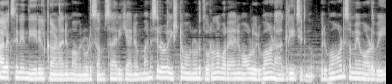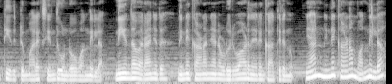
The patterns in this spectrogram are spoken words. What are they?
അലക്സിനെ നേരിൽ കാണാനും അവനോട് സംസാരിക്കാനും മനസ്സിലുള്ള ഇഷ്ടം അവനോട് തുറന്നു പറയാനും അവൾ ഒരുപാട് ആഗ്രഹിച്ചിരുന്നു. ഒരുപാട് സമയം അവിടെ വെയിറ്റ് ചെയ്തിട്ടും അലക്സ് എന്തുകൊണ്ടോ വന്നില്ല. നീ എന്താ വരാഞ്ഞത്? നിന്നെ കാണാൻ ഞാൻ അവിടെ ഒരുപാട് നേരം കാത്തിരുന്നു. ഞാൻ നിന്നെ കാണാൻ വന്നില്ല?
